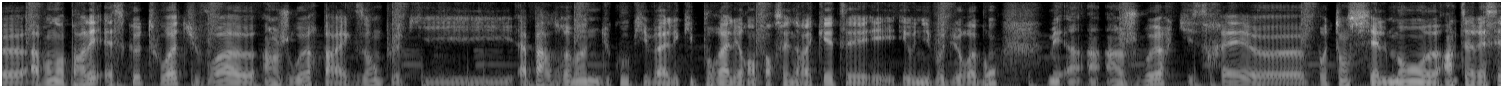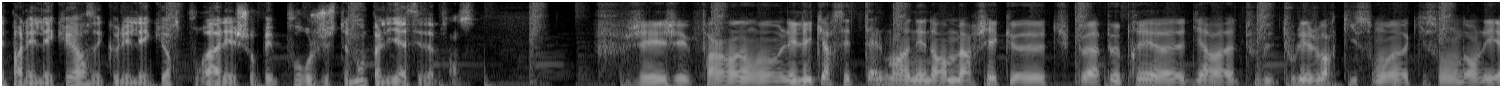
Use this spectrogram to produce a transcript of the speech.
Euh, avant d'en parler, est-ce que toi, tu vois euh, un joueur, par exemple, qui, à part Drummond, du coup, qui va aller, qui pourrait aller renforcer une raquette et, et, et au niveau du rebond, mais un, un joueur qui serait potentiellement intéressé par les Lakers et que les Lakers pourraient aller choper pour justement pallier à ses absences? Les Lakers, c'est tellement un énorme marché que tu peux à peu près euh, dire euh, tous, les joueurs qui sont, euh, qui sont dans, les,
